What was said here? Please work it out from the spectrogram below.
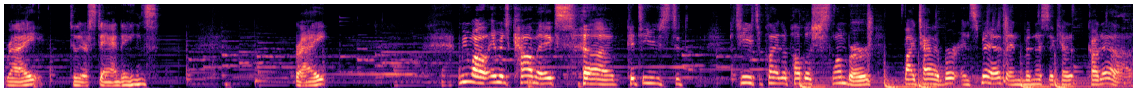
right? To their standings, right? Meanwhile, Image Comics uh, continues to continues to plan to publish Slumber by Tyler Burton Smith and Vanessa Cardella.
